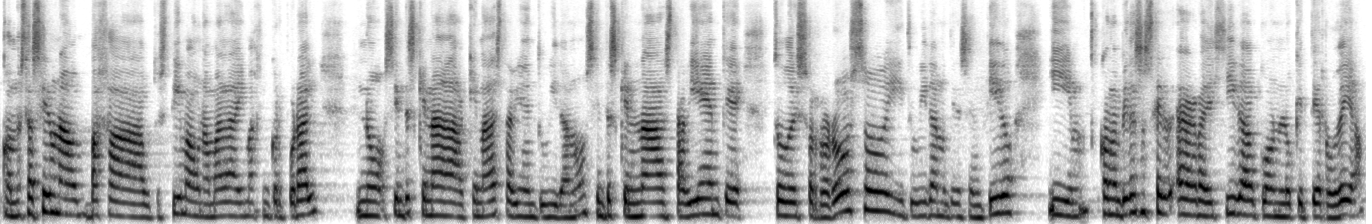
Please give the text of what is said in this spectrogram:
cuando estás en una baja autoestima, una mala imagen corporal, no sientes que nada, que nada está bien en tu vida, ¿no? Sientes que nada está bien, que todo es horroroso y tu vida no tiene sentido. Y cuando empiezas a ser agradecida con lo que te rodea,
